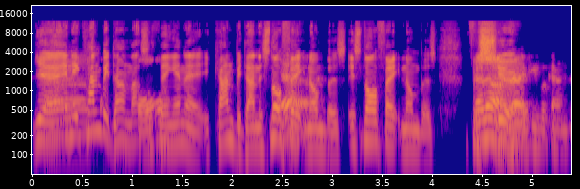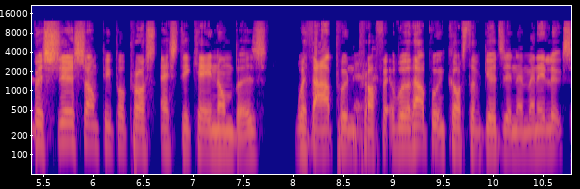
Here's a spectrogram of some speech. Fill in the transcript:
Yeah, and it um, can be done. That's the thing, isn't it? It can be done. It's not fake numbers. It's not fake numbers for I know sure. people can. For sure, some people cross SDK numbers without putting profit, without putting cost of goods in them, and it looks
